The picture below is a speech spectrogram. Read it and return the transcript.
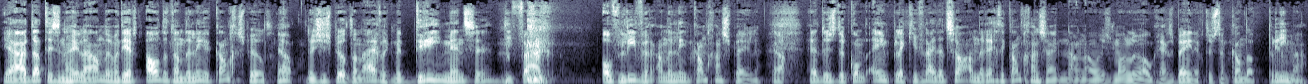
Ja, dat is een hele andere. Want die heeft altijd aan de linkerkant gespeeld. Ja. Dus je speelt dan eigenlijk met drie mensen die vaak of liever aan de linkerkant gaan spelen. Ja. Dus er komt één plekje vrij. Dat zal aan de rechterkant gaan zijn. Nou, nou is Maleu ook rechtsbenig, dus dan kan dat prima.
